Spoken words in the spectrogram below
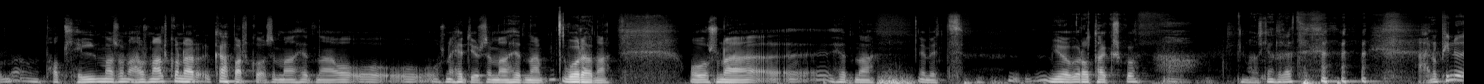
um, Páll Hilmason það var svona alls konar kappar sko sem að hérna og, og, og, og svona hetjur sem að hérna voru þarna. Og svona eh, hérna einmitt mjög rótæk sko. Það er skemmtilegt. Það er nú pínu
